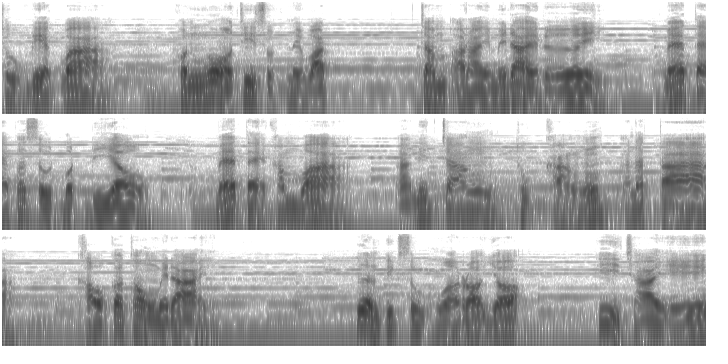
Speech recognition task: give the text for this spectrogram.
ถูกเรียกว่า คนโง่ที่สุดในวัดจำอะไรไม่ได้เลย แม้แต่พระสูตรบทเดียว แม้แต่คำว่าอนิจจัง ทุกขัง อนัตตา เขาก็ท่องไม่ได้ เพื่อนภิกษุหัวเราะเยาะ พี่ชายเอง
